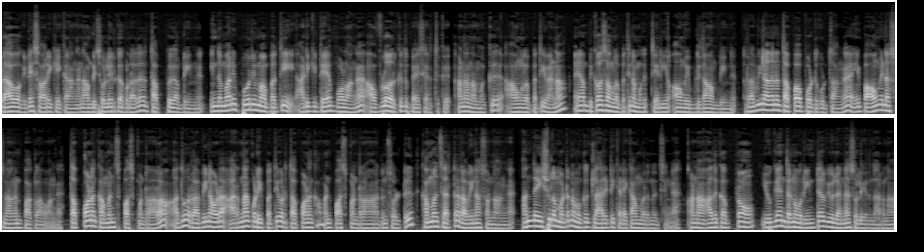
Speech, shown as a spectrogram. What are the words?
பிராவோ கிட்டே சாரி கேட்குறாங்க நான் அப்படி சொல்லியிருக்க கூடாது தப்பு அப்படின்னு. இந்த மாதிரி பூர்ணிமா பற்றி அடிக்கிட்டே போகலாங்க அவ்வளோ இருக்குது பேசுகிறதுக்கு ஆனால் நமக்கு அவங்கள பற்றி வேணாம். ஏன்னா பிகாஸ் அவங்கள பற்றி நமக்கு தெரியும். அவங்க இப்படி தான் அப்படின்னு. ரவிநாதனை தப்பாக போட்டு கொடுத்தாங்க. இப்போ அவங்க என்ன சொன்னாங்கன்னு பார்க்கலாம் வாங்க. தப்பான கமெண்ட்ஸ் பாஸ் பண்ணுறாராம் அதுவும் ரவீனாவோட அருணாக்குடி பற்றி ஒரு தப்பான கமெண்ட் பாஸ் பண்ணுறாருன்னு சொல்லிட்டு கமல் சார்கிட்ட ரவீனா சொன்னாங்க. அந்த இஷ்யூவில் மட்டும் நமக்கு கிளாரிட்டி கிடைக்காம இருந்துச்சுங்க. ஆனால் அதுக்கப்புறம் யுகேந்திரன் ஒரு இன்டர்வியூவில் என்ன சொல்லியிருந்தாருன்னா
